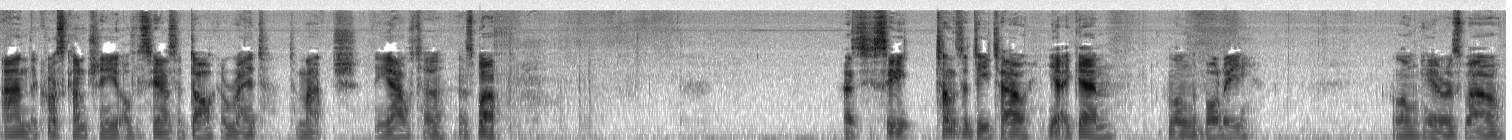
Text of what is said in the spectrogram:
and the cross country obviously has a darker red to match the outer as well. As you see tons of detail yet again along the body along here as well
